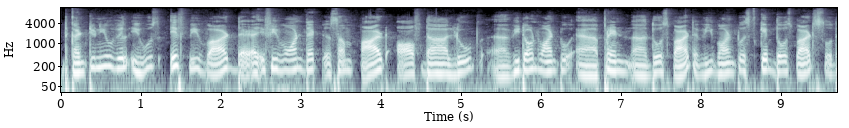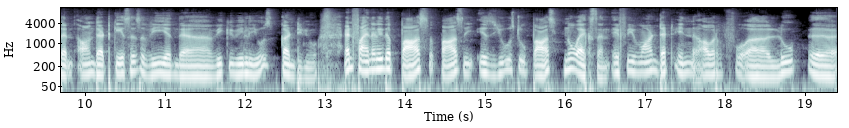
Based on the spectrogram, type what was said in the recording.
the continue will use if we want that, if we want that some part of the loop uh, we don't want to uh, print uh, those part. We want to skip those parts so then on that cases we and we will use continue. And finally the pass pass is used to pass no action. If we want that in our uh, loop uh,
